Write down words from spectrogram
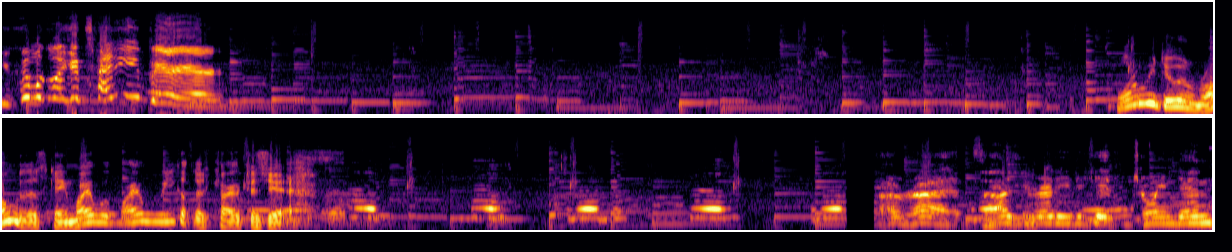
You could look like a teddy bear! What are we doing wrong with this game? Why why have we got those characters yet? Alright, so are you ready to get joined in?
